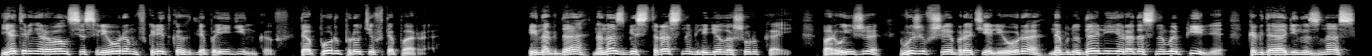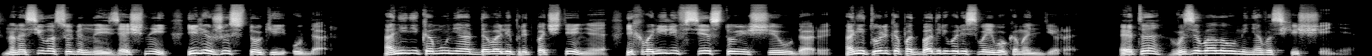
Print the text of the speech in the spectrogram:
я тренировался с Леором в клетках для поединков, топор против топора. Иногда на нас бесстрастно глядела Шуркай, порой же выжившие братья Леора наблюдали и радостно вопили, когда один из нас наносил особенно изящный или жестокий удар. Они никому не отдавали предпочтения и хвалили все стоящие удары, они только подбадривали своего командира. Это вызывало у меня восхищение.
